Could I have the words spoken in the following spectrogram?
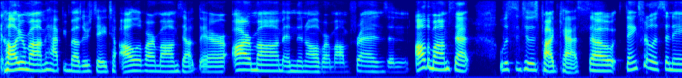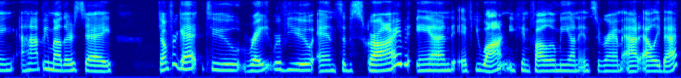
call your mom. Happy Mother's Day to all of our moms out there, our mom, and then all of our mom friends, and all the moms that listen to this podcast. So, thanks for listening. Happy Mother's Day. Don't forget to rate, review, and subscribe. And if you want, you can follow me on Instagram at Allie Beck.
